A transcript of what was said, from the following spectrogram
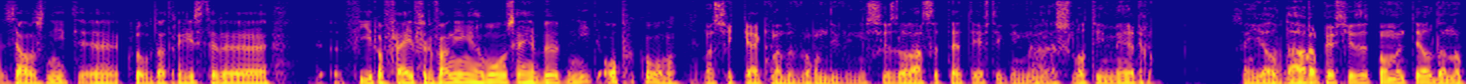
zelfs niet, eh, ik geloof dat er gisteren eh, vier of vijf vervangingen gewoon zijn gebeurd, niet opgekomen. En als je kijkt naar de vorm die Vinicius de laatste tijd heeft, ik denk dat Ancelotti meer zijn geld daarop heeft gezet momenteel dan op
